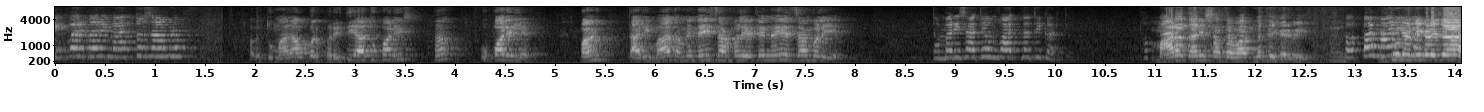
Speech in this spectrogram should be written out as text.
એકવાર મારી વાત તો સાંભળો. હવે તું મારા ઉપર ફરીથી હાથ ઉપાડીશ હા? ઉપાડી લે. પણ તારી વાત અમે નહીં સાંભળીએ એટલે નહીં જ સાંભળીએ. તમારી સાથે હું વાત નથી કરતી. મારે તારી સાથે વાત નથી કરવી. પપ્પા બીજું ને મારી નીકળી જા.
